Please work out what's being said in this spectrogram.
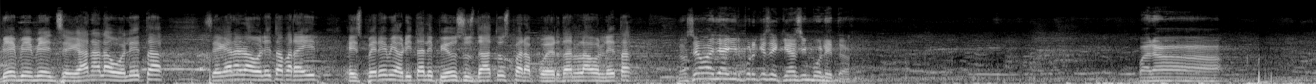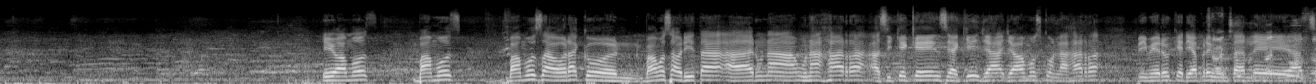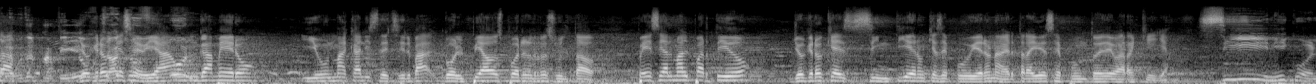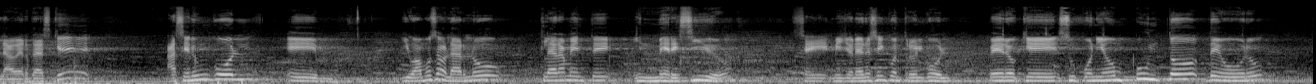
Bien, bien, bien. Se gana la boleta. Se gana la boleta para ir. Espéreme, ahorita le pido sus datos para poder dar la boleta. No se vaya a ir porque se queda sin boleta. Para Y vamos, vamos, vamos ahora con, vamos ahorita a dar una, una jarra, así que quédense aquí, ya, ya vamos con la jarra. Primero quería preguntarle, partido, yo creo que se veía un gamero y un Macalister Silva golpeados por el resultado. Pese al mal partido, yo creo que sintieron que se pudieron haber traído ese punto de Barranquilla. Sí, Nico, la verdad es que hacer un gol, eh, y vamos a hablarlo claramente, inmerecido, se, Millonarios se encontró el gol, pero que suponía un punto de oro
